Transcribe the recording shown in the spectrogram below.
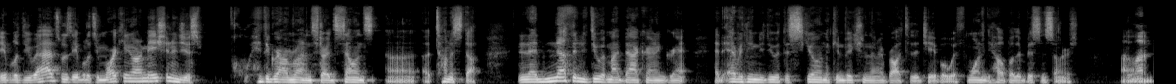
able to do ads, was able to do marketing automation, and just hit the ground running, and started selling uh, a ton of stuff. And it had nothing to do with my background in Grant. It had everything to do with the skill and the conviction that I brought to the table with wanting to help other business owners. Um, I love it.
